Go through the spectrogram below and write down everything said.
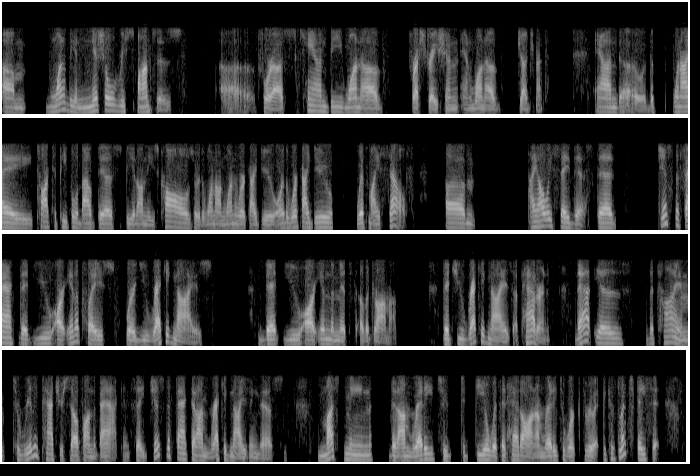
um, one of the initial responses uh, for us can be one of frustration and one of judgment. And uh, the when I talk to people about this, be it on these calls or the one on one work I do or the work I do with myself, um, I always say this that just the fact that you are in a place where you recognize that you are in the midst of a drama, that you recognize a pattern, that is the time to really pat yourself on the back and say, just the fact that I'm recognizing this must mean that I'm ready to, to deal with it head on. I'm ready to work through it. Because let's face it,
